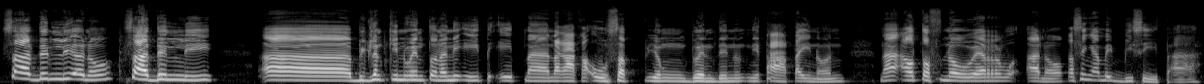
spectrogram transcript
Suddenly, ano, suddenly, ah biglang kinuwento na ni 88 na nakakausap yung duwende ni tatay nun na out of nowhere, ano, kasi nga may bisita.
